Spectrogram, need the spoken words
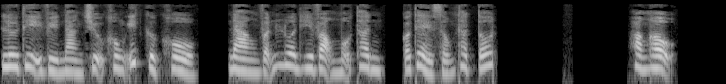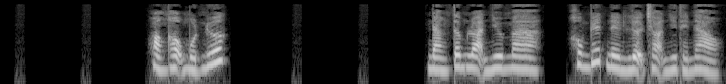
lưu thị vì nàng chịu không ít cực khổ, nàng vẫn luôn hy vọng mẫu thân có thể sống thật tốt. Hoàng hậu. Hoàng hậu một nước. Nàng tâm loạn như ma không biết nên lựa chọn như thế nào.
